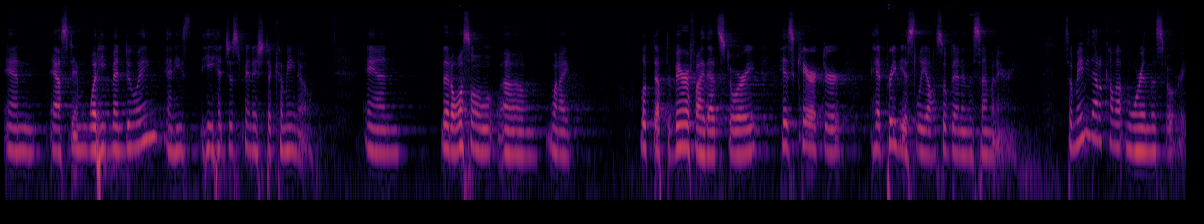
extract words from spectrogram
and asked him what he'd been doing, and he's, he had just finished a Camino. And that also, um, when I looked up to verify that story, his character had previously also been in the seminary. So maybe that'll come up more in the story.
